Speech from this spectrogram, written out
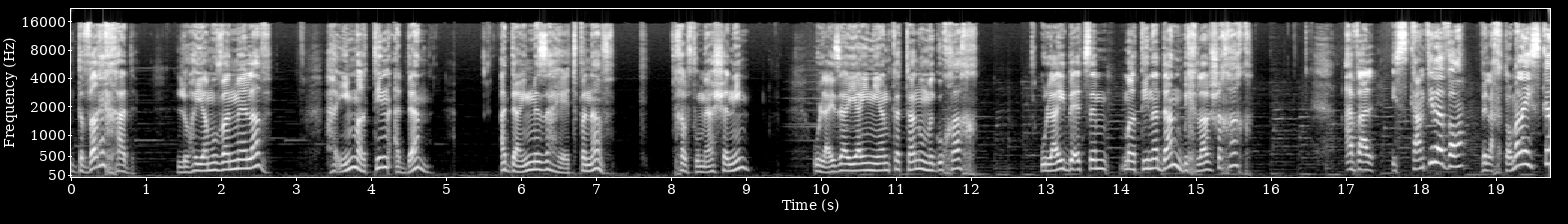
דבר אחד לא היה מובן מאליו. האם מרטין אדן עדיין מזהה את פניו? חלפו מאה שנים. אולי זה היה עניין קטן ומגוחך. אולי בעצם מרטין אדן בכלל שכח. אבל הסכמתי לבוא ולחתום על העסקה.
